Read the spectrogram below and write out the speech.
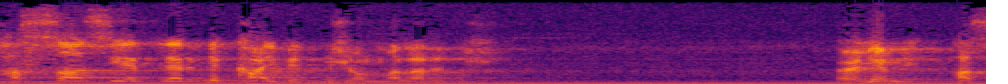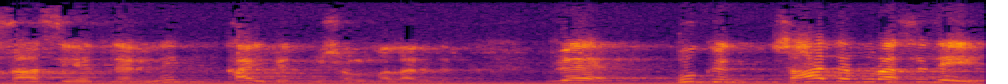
hassasiyetlerini kaybetmiş olmalarıdır. Öyle mi? Hassasiyetlerini kaybetmiş olmalarıdır. Ve bugün sadece burası değil,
